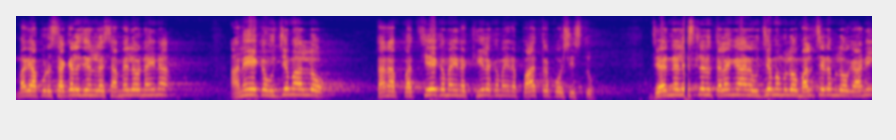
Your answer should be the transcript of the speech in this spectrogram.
మరి అప్పుడు సకల జనుల సమ్మెలోనైనా అనేక ఉద్యమాల్లో తన ప్రత్యేకమైన కీలకమైన పాత్ర పోషిస్తూ జర్నలిస్టులను తెలంగాణ ఉద్యమంలో మలచడంలో కానీ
